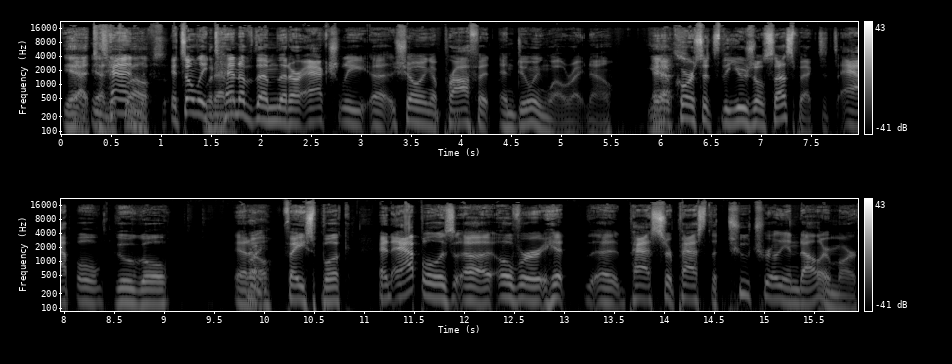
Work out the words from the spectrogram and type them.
Yeah, 10, to 10. 12. It's only whatever. 10 of them that are actually uh, showing a profit and doing well right now. And of course, it's the usual suspects. It's Apple, Google, you know, Facebook. And Apple is uh, over hit uh, past surpassed the 2 trillion dollar mark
